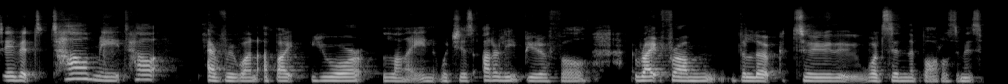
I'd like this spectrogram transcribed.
david tell me tell everyone about your line which is utterly beautiful right from the look to what's in the bottles. I mean it's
